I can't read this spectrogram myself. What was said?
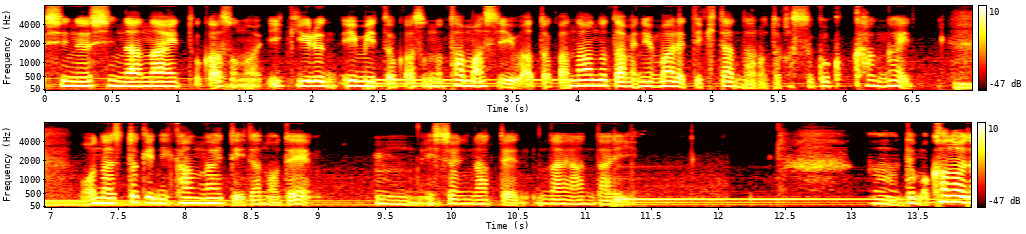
死ぬ死なないとかその生きる意味とかその魂はとか何のために生まれてきたんだろうとかすごく考え同じ時に考えていたので、うん、一緒になって悩んだり、うん、でも彼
